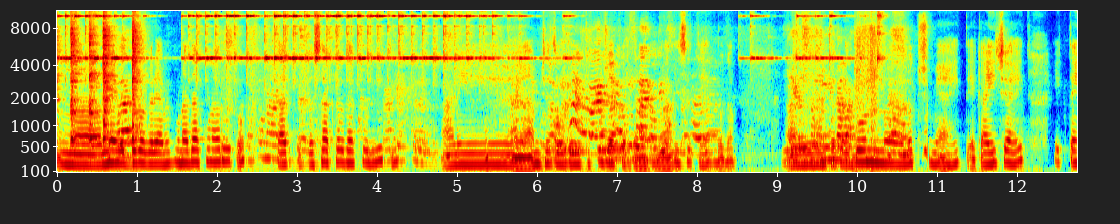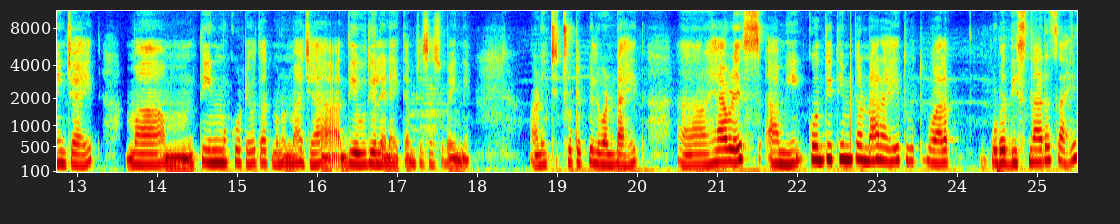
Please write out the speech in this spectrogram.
नैवेद्य वगैरे आम्ही पुन्हा दाखवणार होतो. तात्पुरतं साखर दाखवली होती. आणि आमच्याजवळ इथे पूजा करताना तुम्हाला दिसत आहेत बघा. आणि आमच्याकडे दोन लक्ष्मी आहेत. एक आईच्या आहेत एक ताईंच्या आहेत. मा तीन मुखोटे होतात म्हणून माझ्या देऊ दिले नाहीत आमच्या सासूबाईंनी. आणि छोटे पिलवंड आहेत. ह्यावेळेस आम्ही कोणती थीम करणार आहे तो तुम्हाला पुढं दिसणारच आहे.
